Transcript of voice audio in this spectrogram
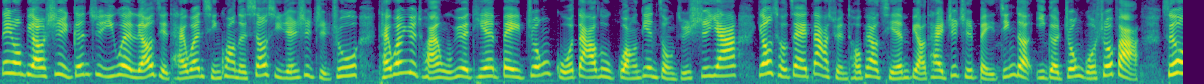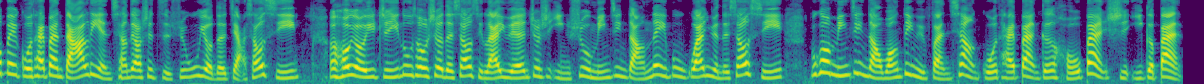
内容表示，根据一位了解台湾情况的消息人士指出，台湾乐团五月天被中国大陆广电总局施压，要求在大选投票前表态支持北京的一个中国说法。随后被国台办打脸，强调是子虚乌有的假消息。而侯友宜质疑路透社的消息来源就是引述民进党内部官员的消息。不过，民进党王定宇反呛，国台办跟侯办是一个办。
